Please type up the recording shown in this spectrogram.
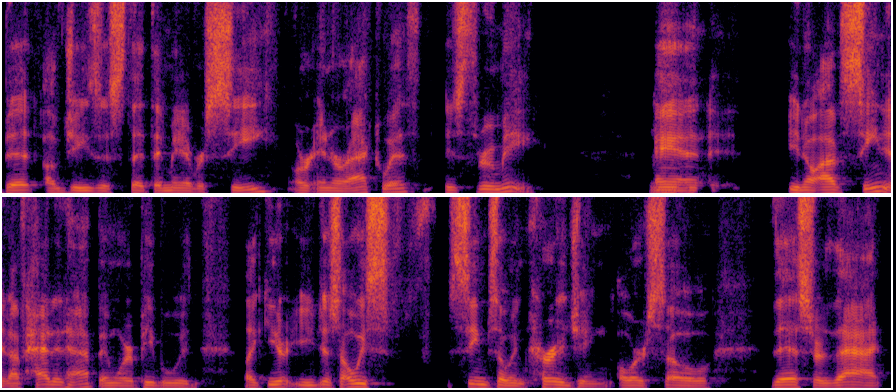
bit of Jesus that they may ever see or interact with is through me. Mm-hmm. And you know, I've seen it. I've had it happen where people would like you. You just always seem so encouraging or so this or that,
